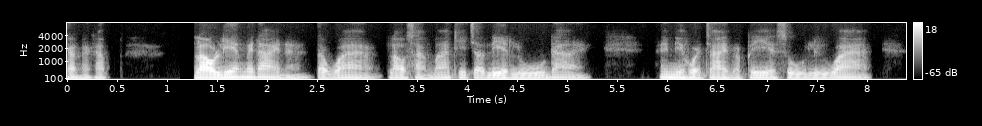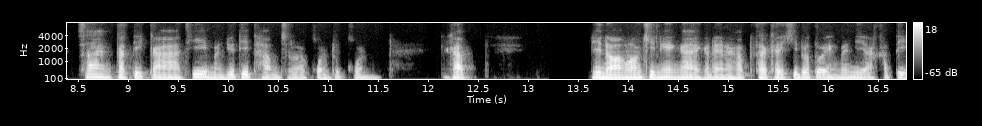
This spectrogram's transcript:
กันนะครับ เราเลี่ยงไม่ได้นะ แต่ว่าเราสามารถที่จะเรียนรู้ได้ ให้มีหัวใจแบบพระเยซูหรือว่าสร้างกติกาที่มันยุติธรรมสำหรับคนทุกคนนะครับพี่น้องลองคิดง่าย ๆ ก็ได้นะครับ ถ้าใครคิดว่าตัวเองไม่มีอคติ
